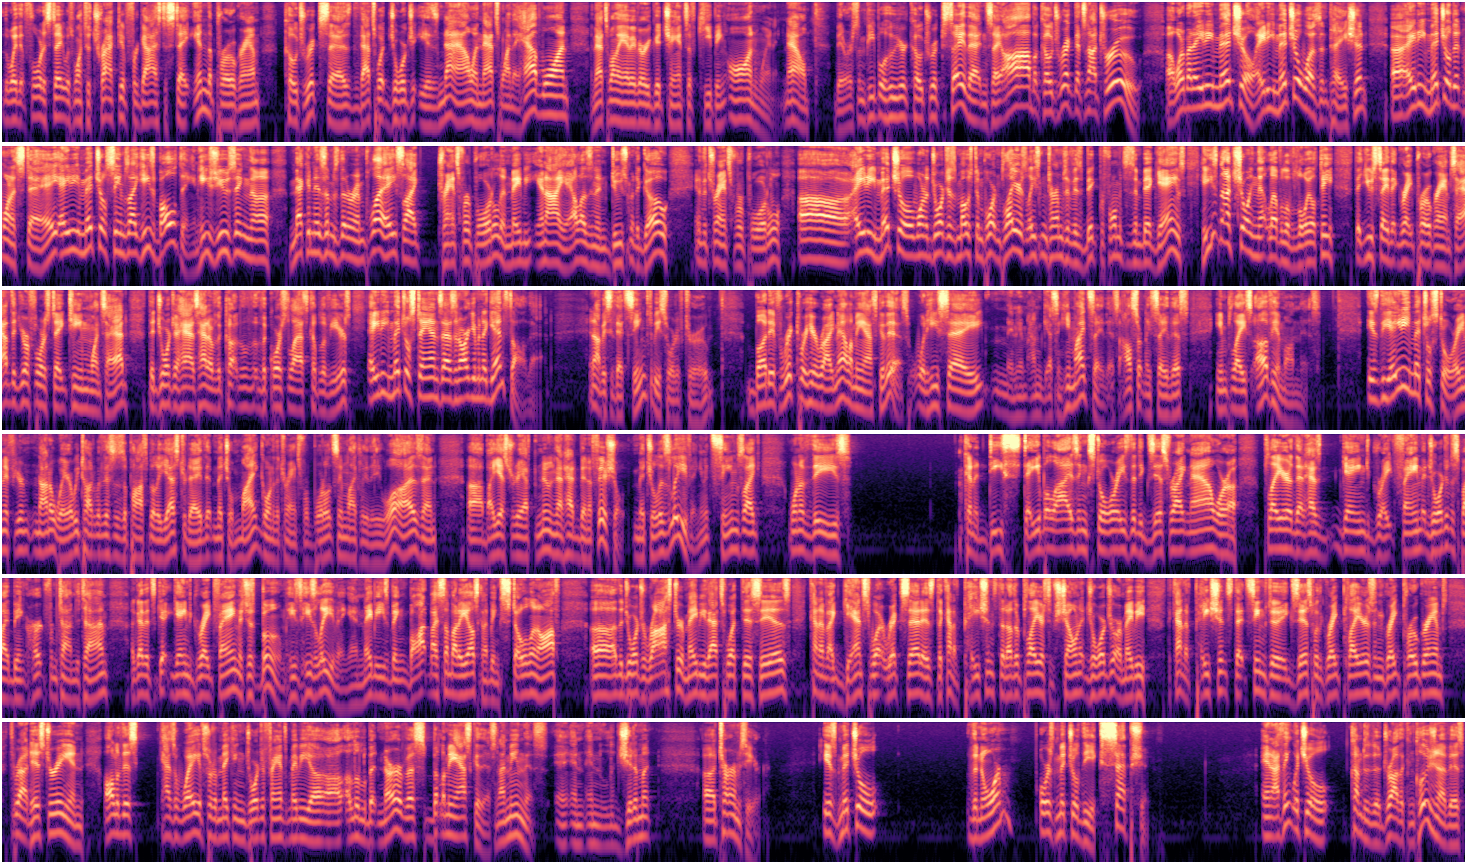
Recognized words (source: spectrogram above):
the way that Florida State was once attractive for guys to stay in the program, Coach Richt says that's what Georgia is now, and that's why they have won, and that's why they have a very good chance of keeping on winning. Now, there are some people who hear Coach Richt say that and say, ah, but Coach Richt, that's not true. Uh, what about A.D. Mitchell? A.D. Mitchell wasn't patient. Uh, A.D. Mitchell didn't want to stay. A.D. Mitchell seems like he's bolting, and he's using the mechanisms that are in place, like transfer portal and maybe NIL as an inducement to go into the transfer portal. Uh, A.D. Mitchell, one of Georgia's most important players, at least in terms of his big performances in big games, he's not showing that level of loyalty that you say that great programs have, that your Florida State team once had, that Georgia has had over the, the course of the last couple of years. A.D. Mitchell stands as an argument against all that. And obviously, that seems to be sort of true. But if Richt were here right now, let me ask you this. Would he say, and I'm guessing he might say this, I'll certainly say this in place of him on this is the A.D. Mitchell story. And if you're not aware, we talked about this as a possibility yesterday that Mitchell might go into the transfer portal. It seemed likely that he was. And uh, by yesterday afternoon, that had been official. Mitchell is leaving. And it seems like one of these kind of destabilizing stories that exist right now where a player that has gained great fame at Georgia despite being hurt from time to time, a guy that's gained great fame, it's just boom, he's he's leaving and maybe he's being bought by somebody else, kind of being stolen off uh, the Georgia roster. Maybe that's what this is, kind of against what Richt said is the kind of patience that other players have shown at Georgia or maybe the kind of patience that seems to exist with great players and great programs throughout history and all of this has a way of sort of making Georgia fans maybe a, a, little bit nervous. But let me ask you this, and I mean this in, in, in legitimate uh, terms here: Is Mitchell the norm, or is Mitchell the exception? And I think what you'll come to the, draw the conclusion of is,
